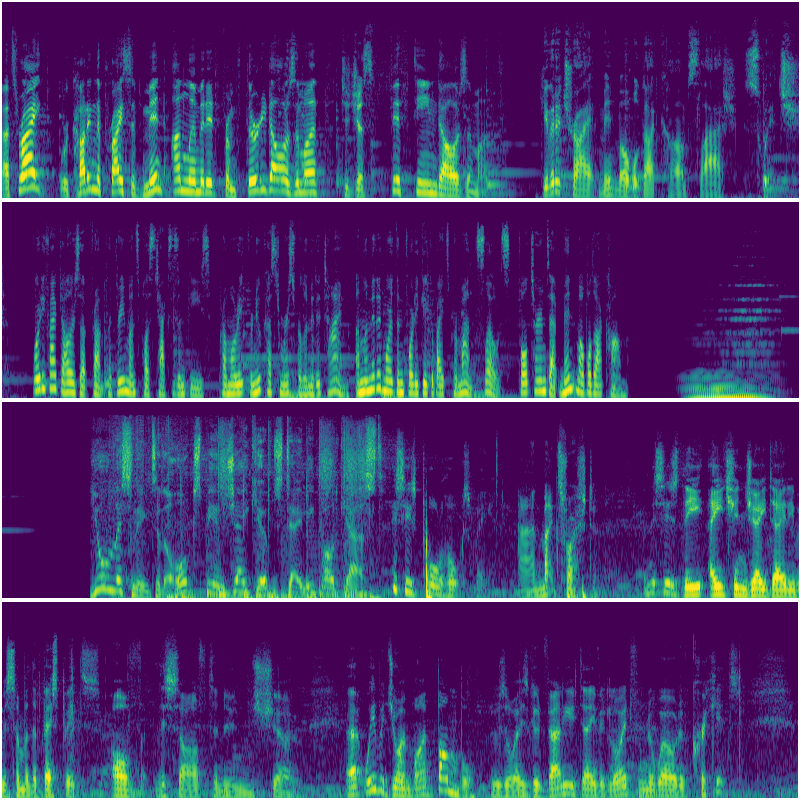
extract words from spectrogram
That's right. We're cutting the price of Mint Unlimited from $30 a month to just $15 a month. Give it a try at mintmobile.com slash switch. $45 upfront for three months plus taxes and fees. Promo rate for new customers for limited time. Unlimited more than 40 gigabytes per month. Slows. Full terms at mintmobile.com. You're listening to the Hawksbee and Jacobs Daily Podcast. This is Paul Hawksbee and Max Rushton. And this is the H&J Daily with some of the best bits of this afternoon's show. Uh, we were joined by Bumble, who's always good value, David Lloyd from the world of cricket.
